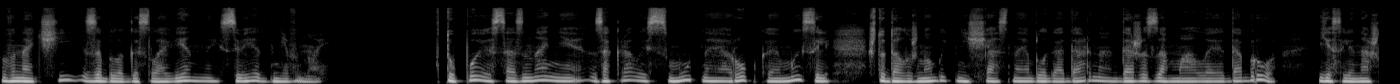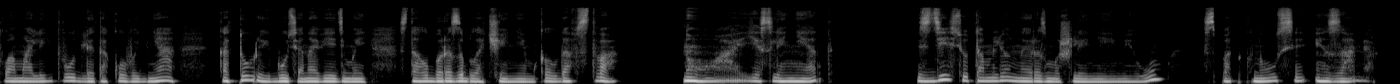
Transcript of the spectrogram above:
в ночи за благословенный свет дневной. В тупое сознание закралась смутная, робкая мысль, что должно быть несчастная благодарна даже за малое добро, если нашла молитву для такого дня, который, будь она ведьмой, стал бы разоблачением колдовства. Ну, а если нет? Здесь, утомленный размышлениями ум, споткнулся и замер.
